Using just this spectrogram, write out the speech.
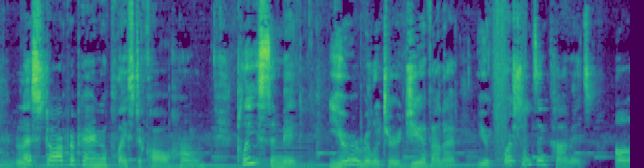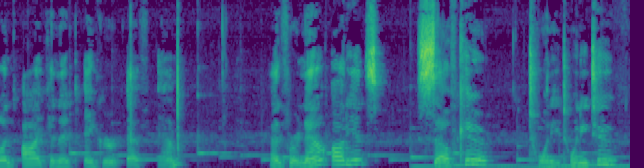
Let's start preparing a place to call home. Please submit your realtor Giovonnia your questions and comments on iConnect Anchor FM. And for now, audience, self care 2022.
